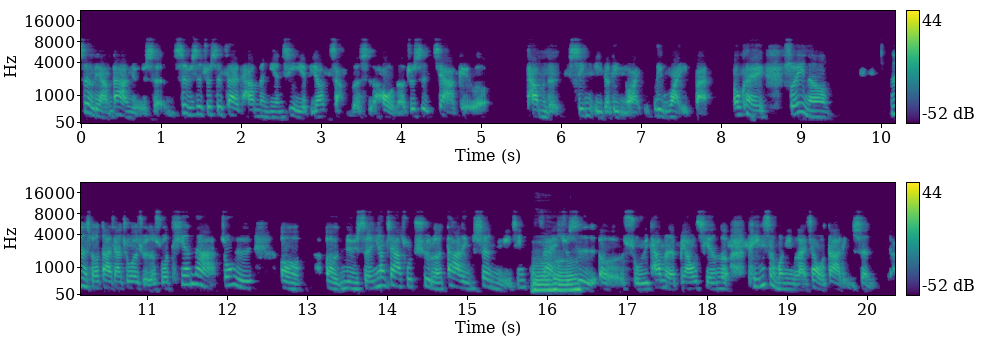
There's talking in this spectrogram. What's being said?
这两大女神，是不是就是在她们年纪也比较长的时候呢？就是嫁给了他们的心仪的另外另外一半？OK，所以呢？那时候大家就会觉得说：“天呐，终于，呃呃，女神要嫁出去了，大龄剩女已经不再就是呃属于他们的标签了。凭什么你们来叫我大龄剩女啊？”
